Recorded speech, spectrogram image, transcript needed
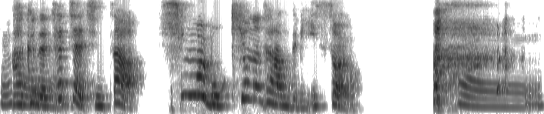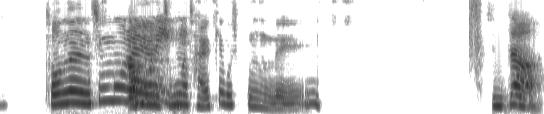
아, 근데 그래서 채채 진짜 식물 못 키우는 사람들이 있어요. 어, 저는 식물을 아무리 정말 잘 키우고 싶었는데 진짜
